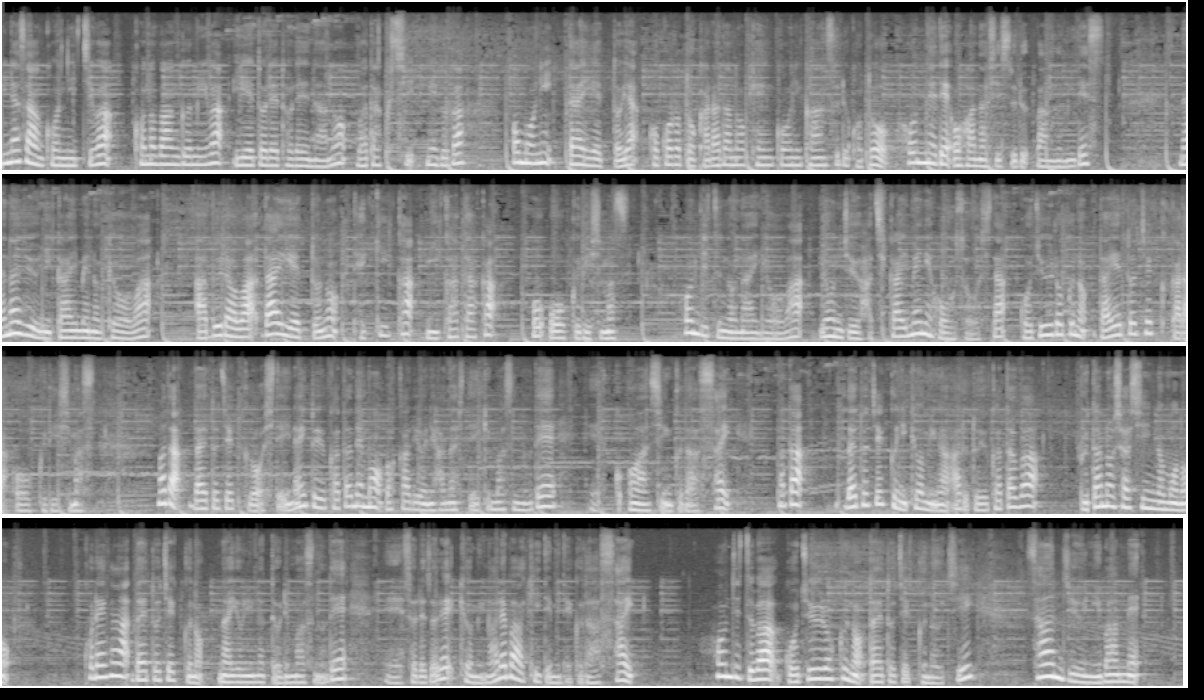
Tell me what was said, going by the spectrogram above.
皆さんこんにちは。この番組は家トレトレーナーの私メグが主にダイエットや心と体の健康に関することを本音でお話しする番組です。72回目の今日は油はダイエットの敵か味方かをお送りします。本日の内容は48回目に放送した56のダイエットチェックからお送りします。まだダイエットチェックをしていないという方でも分かるように話していきますので、えー、ご安心ください。またダイエットチェックに興味があるという方は豚の写真のもの。これがダイエットチェックの内容になっておりますので、えー、それぞれ興味があれば聞いてみてください。本日は56のダイエットチェックのうち32番目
